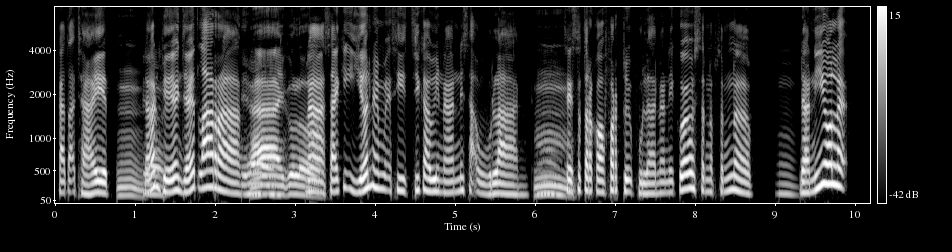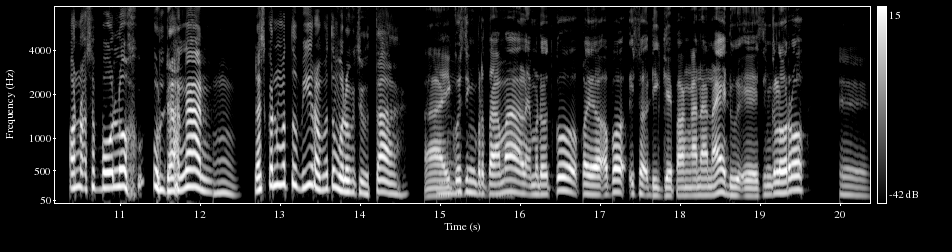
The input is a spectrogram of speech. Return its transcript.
gak tak jahit. Hmm. Ya kan Iya. biaya yang jahit larang. Iya. Nah, iku lho. Nah, saiki iya nek siji kawinane sak wulan. Hmm. Sing tercover duit bulanan iku wis senep-senep. Hmm. Dan iya lek ono 10 undangan. Hmm. Lah kon metu piro? Metu 8 juta. Nah, Hmm. iku sing pertama lek menurutku kayak apa iso dige panganan ae duwe. Sing keloro Eh,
